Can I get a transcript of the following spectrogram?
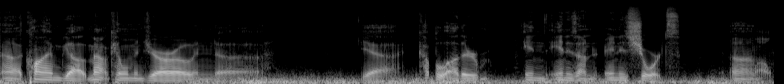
uh, climbed uh, Mount Kilimanjaro and uh, yeah, a couple other in in his under, in his shorts. Um, Wow.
